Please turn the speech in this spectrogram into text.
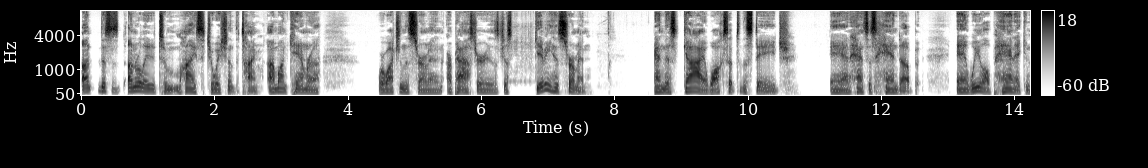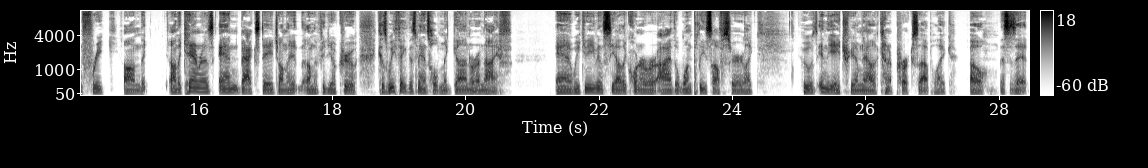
un, this is unrelated to my situation at the time. I'm on camera. We're watching the sermon. Our pastor is just giving his sermon. And this guy walks up to the stage and has his hand up. And we all panic and freak on the on the cameras and backstage on the on the video crew because we think this man's holding a gun or a knife. And we can even see out of the corner of our eye the one police officer, like who was in the atrium now, kind of perks up, like, oh, this is it.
